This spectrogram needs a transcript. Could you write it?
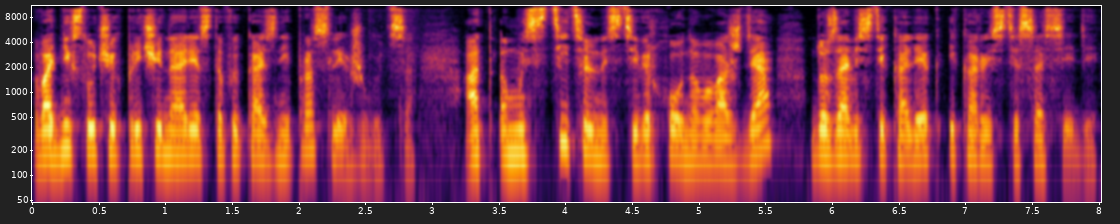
В одних случаях причины арестов и казней прослеживаются, от мстительности верховного вождя до зависти коллег и корысти соседей.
